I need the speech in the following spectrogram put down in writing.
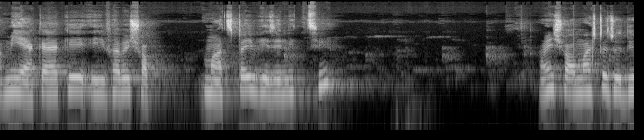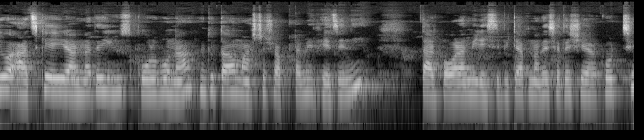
আমি একা একে এইভাবে সব মাছটাই ভেজে নিচ্ছি। আমি সব মাছটা যদিও আজকে এই রান্নাতে ইউজ করব না, কিন্তু তাও মাছটা সবটা আমি ভেজে নিই। তারপর আমি রেসিপিটা আপনাদের সাথে শেয়ার করছি।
